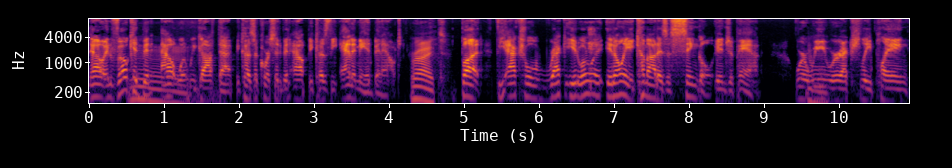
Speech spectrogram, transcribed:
Now, Invoke had been out when we got that because, of course, it had been out because the anime had been out right. but the actual rec it only it only had come out as a single in Japan, where we were actually playing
